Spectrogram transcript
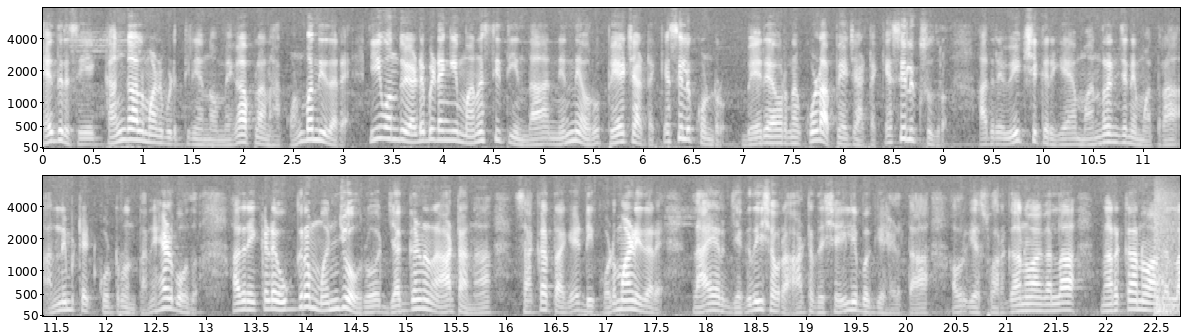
ಹೆದರಿಸಿ ಕಂಗಾಲ್ ಮಾಡಿಬಿಡ್ತೀನಿ ಅನ್ನೋ ಮೆಗಾ ಪ್ಲಾನ್ ಹಾಕ್ಕೊಂಡು ಬಂದಿದ್ದಾರೆ. ಈ ಒಂದು ಎಡಬಿಡಂಗಿ ಮನಸ್ಥಿತಿಯಿಂದ ನಿನ್ನೆ ಅವರು ಪೇಚಾಟಕ್ಕೆ ಸಿಲುಕೊಂಡ್ರು. ಬೇರೆಯವ್ರನ್ನ ಕೂಡ ಪೇಚಾಟಕ್ಕೆ ಸಿಲುಕಿಸಿದ್ರು. ಆದರೆ ವೀಕ್ಷಕರಿಗೆ ಮನರಂಜನೆ ಮಾತ್ರ ಅನ್ಲಿಮಿಟೆಡ್ ಕೊಟ್ಟರು ಅಂತಲೇ ಹೇಳ್ಬೋದು ಆದರೆ ಈ ಕಡೆ ಉಗ್ರ ಮಂಜು ಅವರು ಜಗ್ಗಣ್ಣನ ಆಟನ ಸಖತ್ತಾಗಿ ಡಿಕೋಡ್ ಮಾಡಿದ್ದಾರೆ. ಲಾಯರ್ ಜಗದೀಶ್ ಅವರ ಆಟದ ಶೈಲಿ ಬಗ್ಗೆ ಹೇಳ್ತಾ ಅವ್ರಿಗೆ ಸ್ವರ್ಗನೂ ಆಗಲ್ಲ, ನರಕನೂ ಆಗಲ್ಲ,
